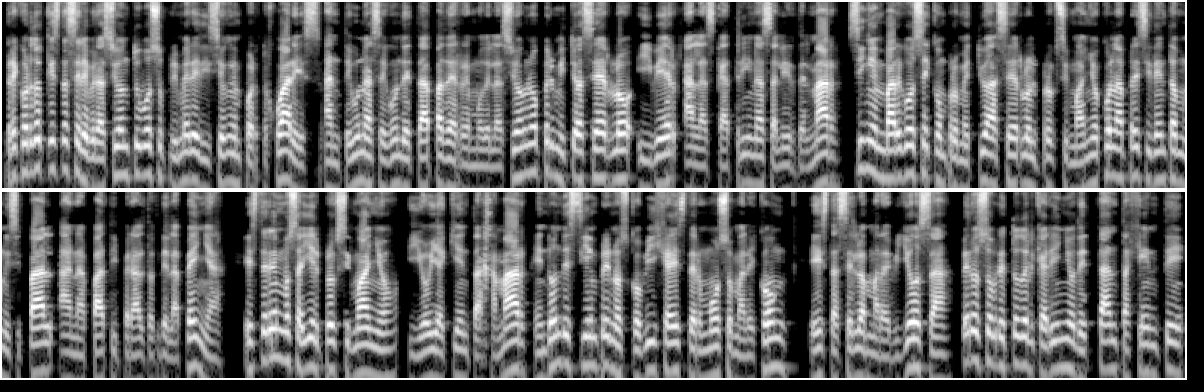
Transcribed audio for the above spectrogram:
Recordó que esta celebración tuvo su primera edición en Puerto Juárez. Ante una segunda etapa de remodelación no permitió hacerlo y ver a las Catrinas salir del mar. Sin embargo, se comprometió a hacerlo el próximo año con la presidenta municipal Ana Patti Peralta de la Peña. Estaremos allí el próximo año y hoy aquí en Tajamar, en donde siempre nos cobija este hermoso malecón, esta selva maravillosa, pero sobre todo el cariño de tanta gente,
